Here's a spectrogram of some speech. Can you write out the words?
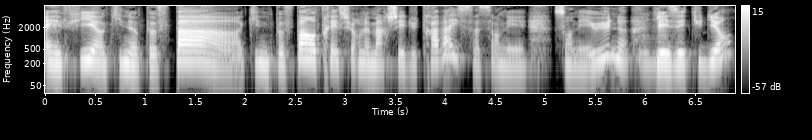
et puis euh, qui ne peuvent pas, qui ne peuvent pas entrer sur le marché du travail. Ça, c'en est, c'en est une. Mhm. Les étudiants.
